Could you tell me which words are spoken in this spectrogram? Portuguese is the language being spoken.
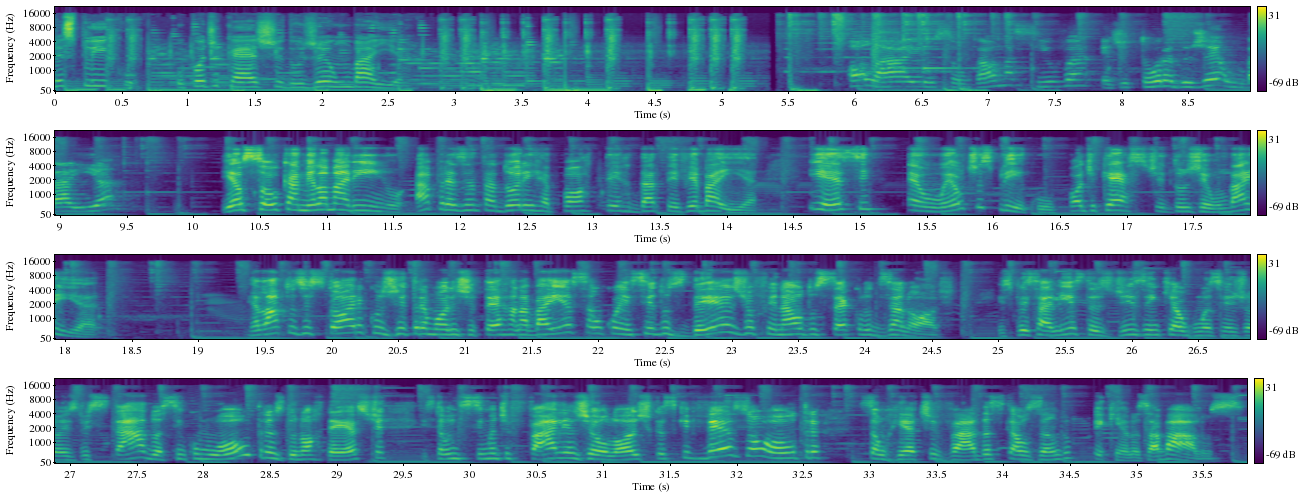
Te Explico, o podcast do G1 Bahia. Olá, eu sou Valma Silva, editora do G1 Bahia. E eu sou Camila Marinho, apresentadora e repórter da TV Bahia. E esse é o Eu Te Explico, podcast do G1 Bahia. Relatos históricos de tremores de terra na Bahia são conhecidos desde o final do século XIX. Especialistas dizem que algumas regiões do estado, assim como outras do Nordeste, estão em cima de falhas geológicas que, vez ou outra, são reativadas, causando pequenos abalos.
